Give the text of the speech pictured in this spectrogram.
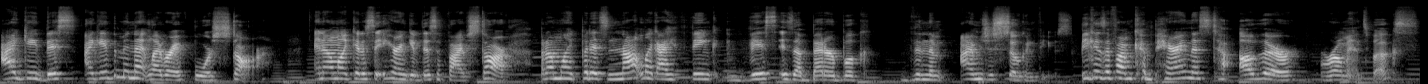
i gave this i gave the midnight library a four star and I'm like gonna sit here and give this a five star. But I'm like, but it's not like I think this is a better book than the. I'm just so confused. Because if I'm comparing this to other romance books,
